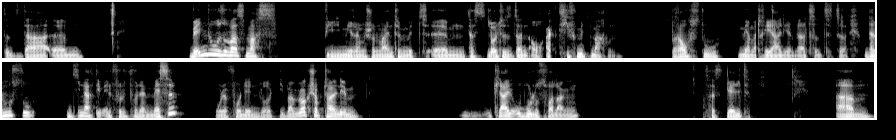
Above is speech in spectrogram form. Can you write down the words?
da, ähm, wenn du sowas machst, wie die Miriam schon meinte, mit, ähm, dass die Leute dann auch aktiv mitmachen, brauchst du mehr Materialien etc. Und dann musst du, je nachdem, entweder von der Messe oder von den Leuten, die beim Workshop teilnehmen, einen kleinen Obolus verlangen. Das heißt Geld. Ähm,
